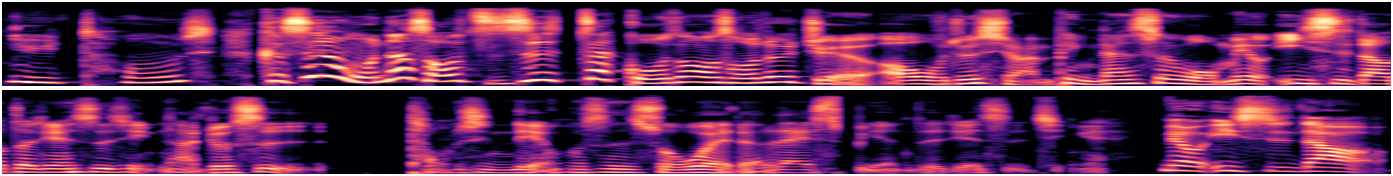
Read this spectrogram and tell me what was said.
女同，可是我那时候只是在国中的时候就觉得，哦，我就喜欢 Pink，但是我没有意识到这件事情，那就是。同性恋或是所谓的 lesbian 这件事情，欸，哎，没有意识到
